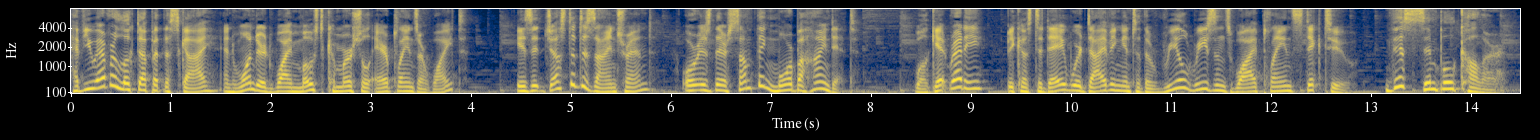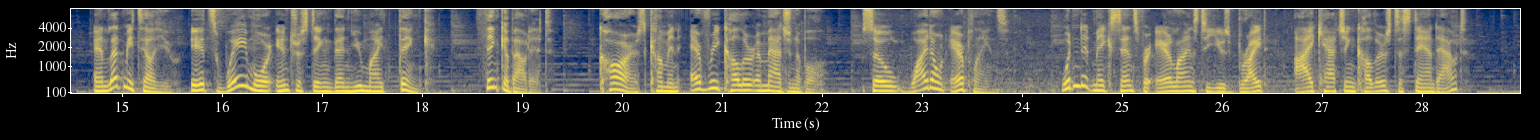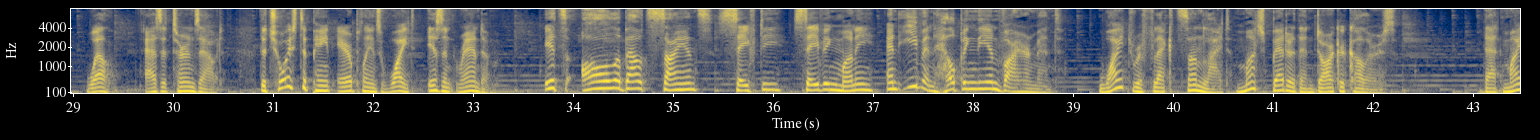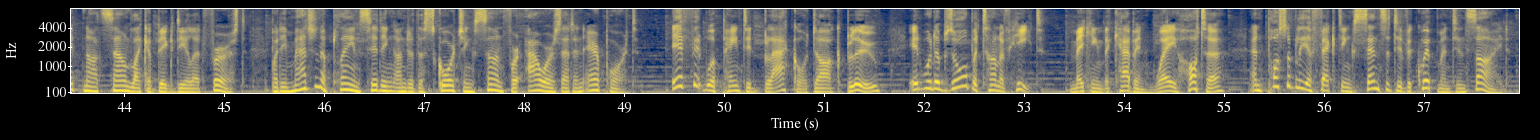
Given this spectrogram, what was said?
Have you ever looked up at the sky and wondered why most commercial airplanes are white? Is it just a design trend, or is there something more behind it? Well, get ready, because today we're diving into the real reasons why planes stick to this simple color. And let me tell you, it's way more interesting than you might think. Think about it. Cars come in every color imaginable. So why don't airplanes? Wouldn't it make sense for airlines to use bright, eye-catching colors to stand out? Well, as it turns out, the choice to paint airplanes white isn't random. It's all about science, safety, saving money, and even helping the environment. White reflects sunlight much better than darker colors. That might not sound like a big deal at first, but imagine a plane sitting under the scorching sun for hours at an airport. If it were painted black or dark blue, it would absorb a ton of heat, making the cabin way hotter and possibly affecting sensitive equipment inside.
